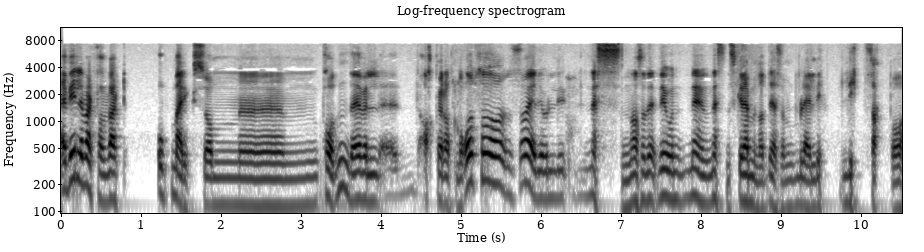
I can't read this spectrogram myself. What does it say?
Jeg ville i hvert fall vært oppmerksom eh, på den. Det er vel eh, Akkurat nå så, så er det jo nesten altså det, det, er jo, det er jo nesten skremmende at det som ble litt, litt sagt på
